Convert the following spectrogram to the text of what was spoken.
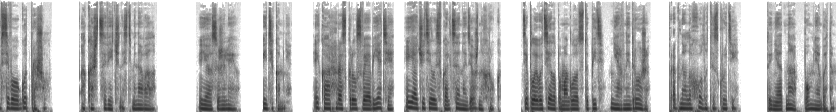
Всего год прошел, а кажется, вечность миновала. Я сожалею. Иди ко мне. Икар раскрыл свои объятия, и я очутилась в кольце надежных рук. Тепло его тела помогло отступить нервной дрожи, прогнало холод из груди. Ты не одна, помни об этом.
